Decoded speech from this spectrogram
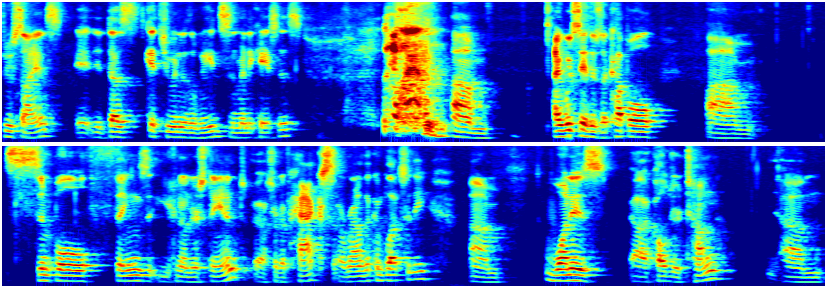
through science, it, it, does get you into the weeds in many cases. um, I would say there's a couple um, simple things that you can understand, uh, sort of hacks around the complexity. Um, one is uh, called your tongue. Um,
